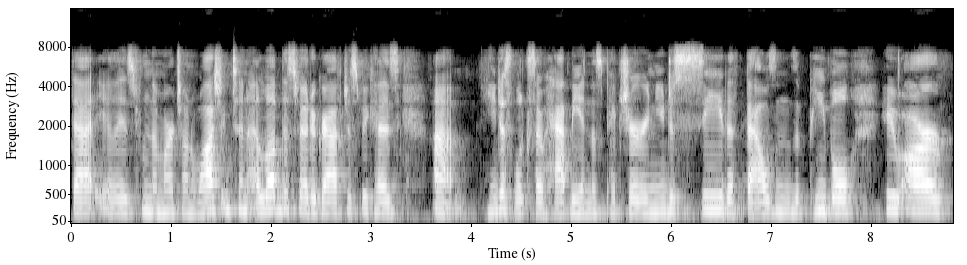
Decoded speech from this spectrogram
that is from the march on washington. I love this photograph just because um, he just looks so happy in this picture and you just see the thousands of people who are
